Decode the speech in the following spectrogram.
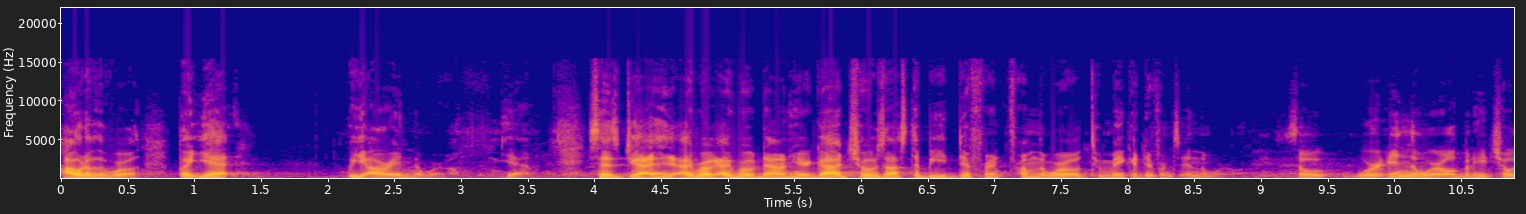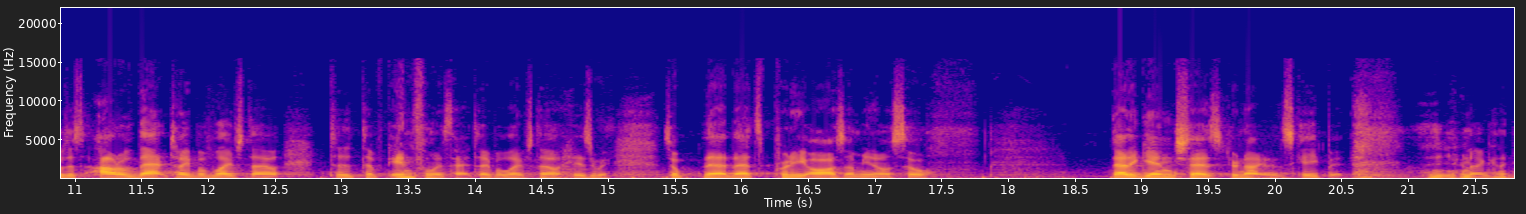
out of the world, but yet we are in the world. Yeah. Says, I wrote, I wrote down here, God chose us to be different from the world to make a difference in the world. So we're in the world, but he chose us out of that type of lifestyle to, to influence that type of lifestyle his way. So that, that's pretty awesome, you know. So that again says you're not going to escape it. you're not going to.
